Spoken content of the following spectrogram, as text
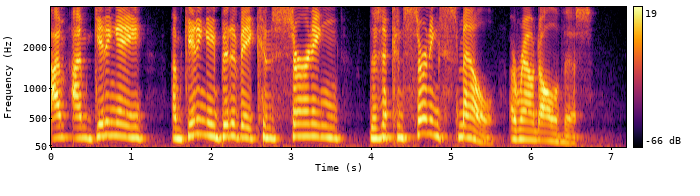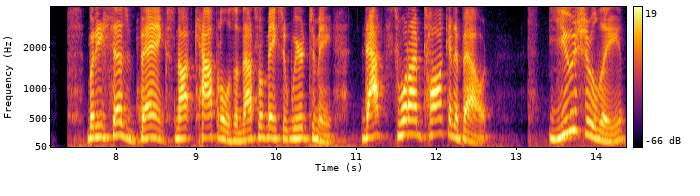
I'm I'm getting a I'm getting a bit of a concerning there's a concerning smell around all of this. But he says banks, not capitalism. That's what makes it weird to me. That's what I'm talking about. Usually,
